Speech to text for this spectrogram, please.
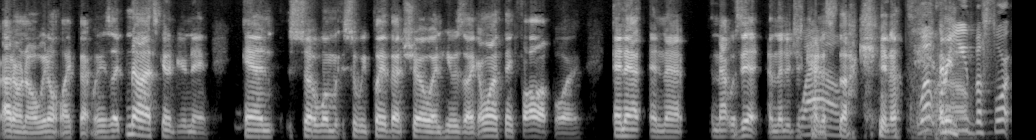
I don't know. We don't like that. One he's like no it's gonna be your name. And so when we so we played that show and he was like i want to thank fall out boy and that and that and that was it and then it just kind of stuck you know What I were mean- you before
